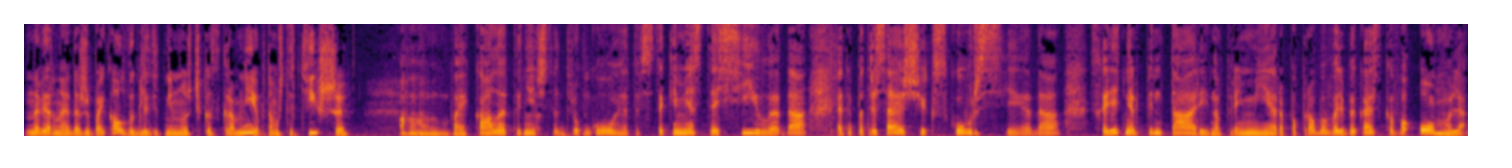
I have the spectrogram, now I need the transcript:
наверное, даже Байкал выглядит немножечко скромнее, потому что тише, Байкал это нечто другое, это все-таки место силы, да, это потрясающие экскурсии, да, сходить в Нерпентарий, например, попробовать байкальского омуля.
